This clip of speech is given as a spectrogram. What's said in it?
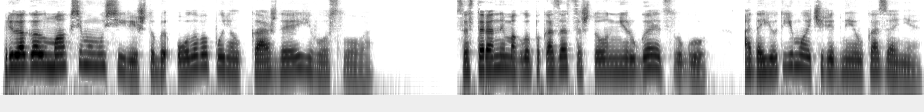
прилагал максимум усилий, чтобы Олова понял каждое его слово. Со стороны могло показаться, что он не ругает слугу, а дает ему очередные указания.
